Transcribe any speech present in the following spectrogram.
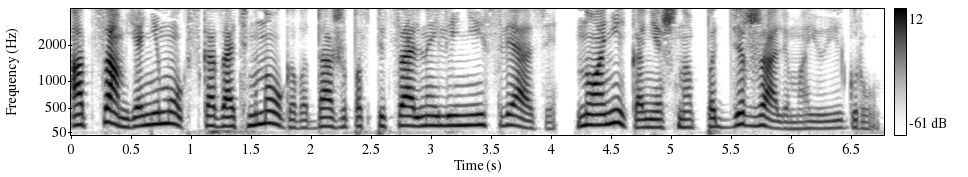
Отцам я не мог сказать многого даже по специальной линии связи, но они, конечно, поддержали мою игру.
